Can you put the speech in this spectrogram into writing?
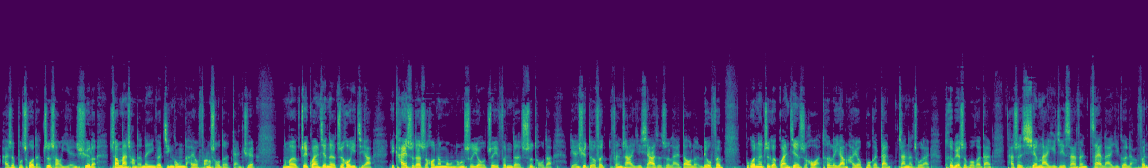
还是不错的，至少延续了上半场的那一个进攻的还有防守的感觉。那么最关键的最后一节啊，一开始的时候呢，猛龙是有追分的势头的，连续得分，分差一下子是来到了六分。不过呢，这个关键时候啊，特雷杨还有博格丹站了出来，特别是博格丹，他是先来一记三分，再来一个两分，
